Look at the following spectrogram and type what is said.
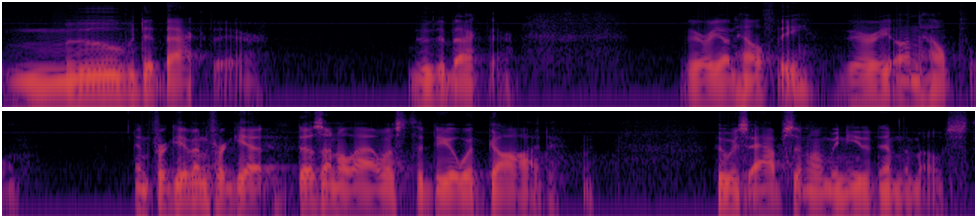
moved it back there. Moved it back there. Very unhealthy, very unhelpful. And forgive and forget doesn't allow us to deal with God, who was absent when we needed him the most.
